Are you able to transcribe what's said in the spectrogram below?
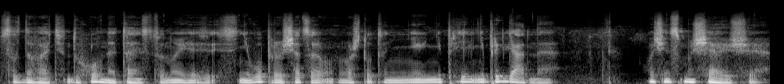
создавать духовное таинство, но и с него превращаться во что-то неприглядное, очень смущающее.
